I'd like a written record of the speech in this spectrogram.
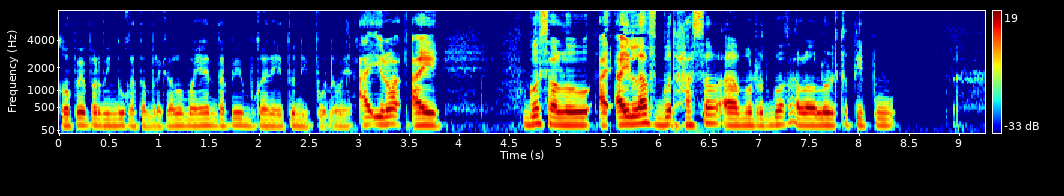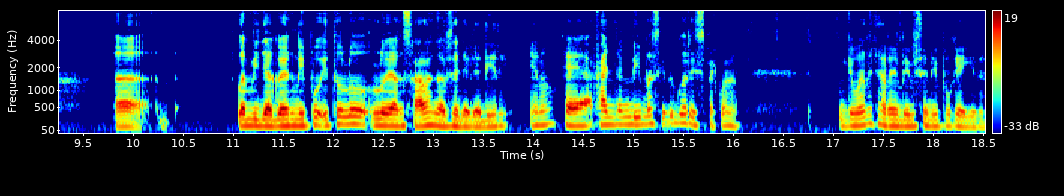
gope per minggu kata mereka lumayan, tapi bukannya itu nipu namanya. I, you know what? I gue selalu I, I love good hustle. Uh, menurut gue kalau lu ketipu uh, lebih jago yang nipu itu lu lu yang salah nggak bisa jaga diri, you know? Kayak Kanjeng Dimas itu gue respect banget. Gimana caranya dia bisa nipu kayak gitu?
